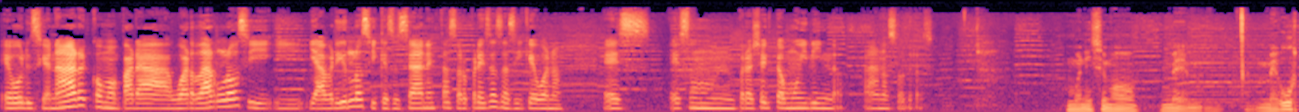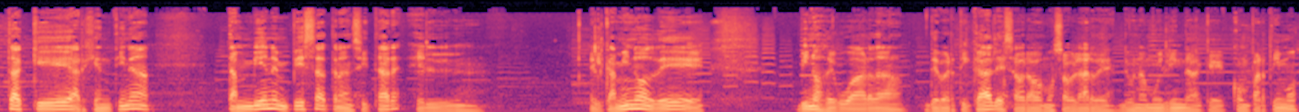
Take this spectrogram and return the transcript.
evolucionar como para guardarlos y, abrirlos y que sucedan estas sorpresas. Así que bueno, es, es un proyecto muy lindo para nosotros. Buenísimo. Me, gusta que Argentina también empieza a transitar el, el camino de vinos de guarda, de verticales. Ahora vamos a hablar de una muy linda que compartimos,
